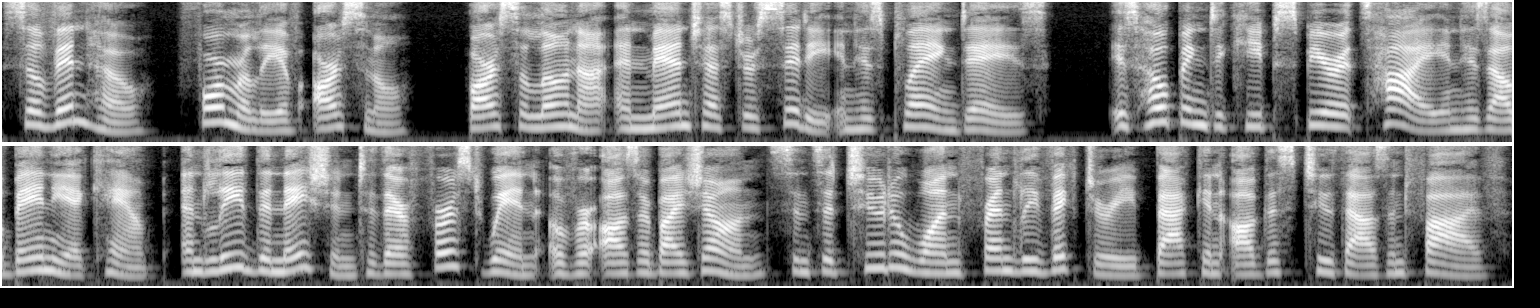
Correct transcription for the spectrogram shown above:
Silvinho, formerly of Arsenal, Barcelona and Manchester City in his playing days, is hoping to keep spirits high in his Albania camp and lead the nation to their first win over Azerbaijan since a 2-1 friendly victory back in August 2005.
